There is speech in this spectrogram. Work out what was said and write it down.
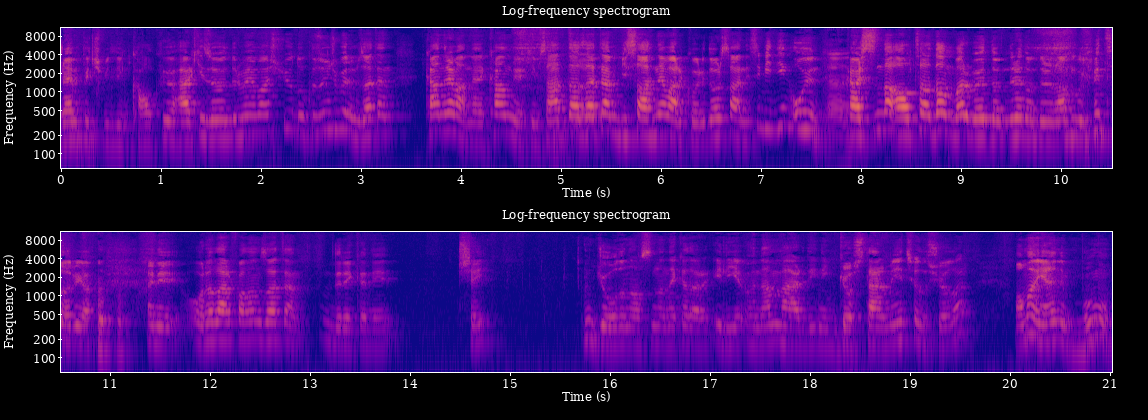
rampage bildiğin kalkıyor. Herkesi öldürmeye başlıyor. 9. bölüm zaten kan revan yani kalmıyor kimse. Hatta zaten bir sahne var koridor sahnesi bildiğin oyun. Evet. Karşısında 6 adam var böyle döndüre döndüre Rambo gibi tarıyor. hani oralar falan zaten direkt hani şey Joel'ın aslında ne kadar Ellie'ye önem verdiğini göstermeye çalışıyorlar. Ama yani bu mu?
